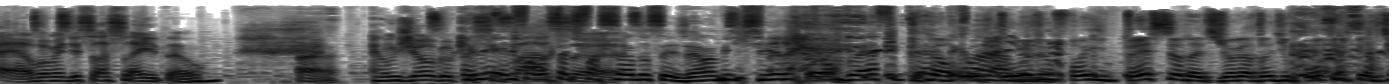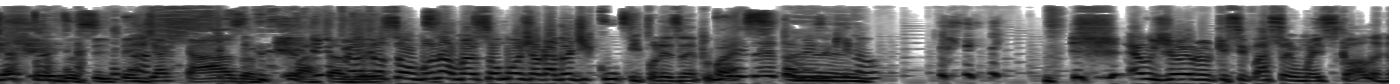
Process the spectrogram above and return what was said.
É, eu vou me disfarçar então. Ah, É um jogo que ele se ele passa... falou que tá disfarçando, ou seja, é uma mentira, é um blefe que é Não, o declarado. Túlio foi impressionante. Jogador de poker, ele perdia tudo, assim. Perdia casa, Pior que eu apartamento. sou um bom, não, mas eu sou um bom jogador de cup, por exemplo. Mas é, talvez aqui não. É um jogo que se passa em uma escola?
